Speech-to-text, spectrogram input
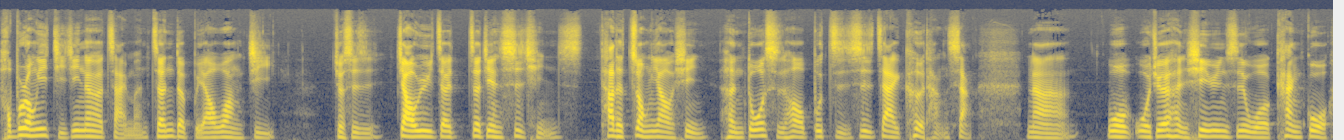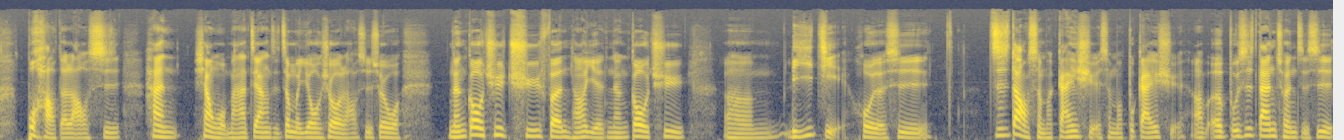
好不容易挤进那个窄门，真的不要忘记，就是教育这这件事情，它的重要性，很多时候不只是在课堂上。那我我觉得很幸运，是我看过不好的老师和像我妈这样子这么优秀的老师，所以我能够去区分，然后也能够去嗯理解，或者是。知道什么该学，什么不该学啊，而不是单纯只是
